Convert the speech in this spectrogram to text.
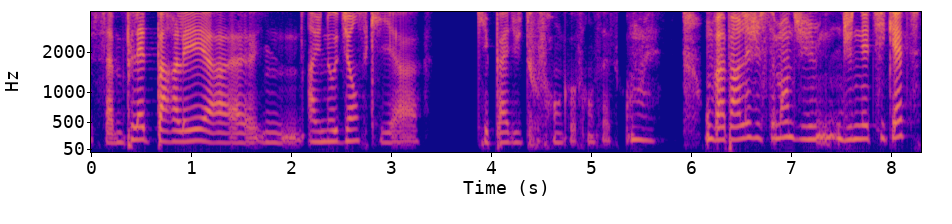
ça me plaît de parler à une, à une audience qui euh, qui est pas du tout franco-française. Ouais. On va parler justement du- d'une étiquette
